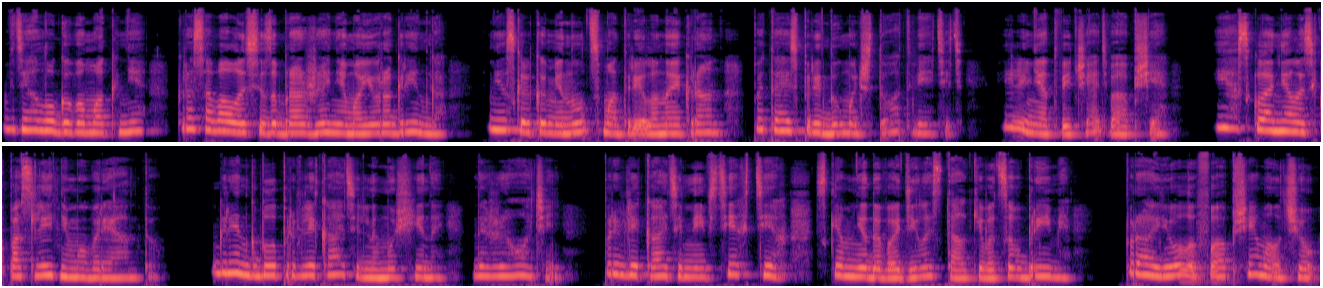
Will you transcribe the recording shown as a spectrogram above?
В диалоговом окне красовалось изображение майора Гринга. Несколько минут смотрела на экран, пытаясь придумать, что ответить, или не отвечать вообще. Я склонялась к последнему варианту. Гринг был привлекательным мужчиной, даже очень. Привлекательнее всех тех, с кем мне доводилось сталкиваться в Бриме. Про Айолов вообще молчу.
